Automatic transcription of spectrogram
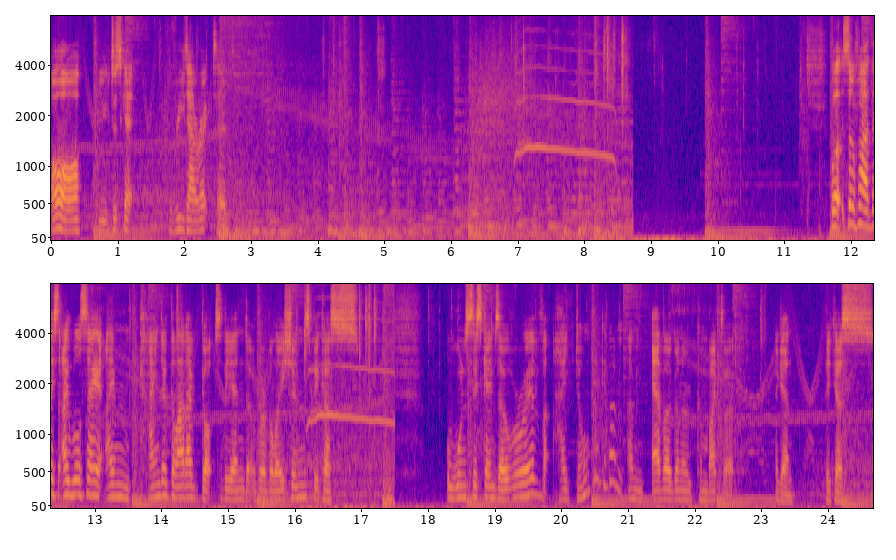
Or you just get redirected. But so far, this I will say I'm kind of glad I've got to the end of Revelations because once this game's over with, I don't think if I'm, I'm ever gonna come back to it again because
